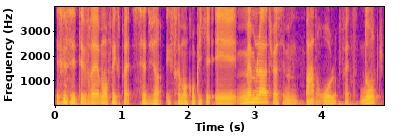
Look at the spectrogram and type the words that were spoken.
est-ce que c'était vraiment fait exprès. Ça devient extrêmement compliqué. Et même là, tu vois, c'est même pas drôle en fait. Donc,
